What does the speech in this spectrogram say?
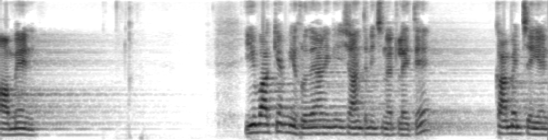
ఆమెన్. ఈ వాక్యం మీ హృదయానికి శాంతినిచ్చినట్లయితే కామెంట్ చేయండి.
